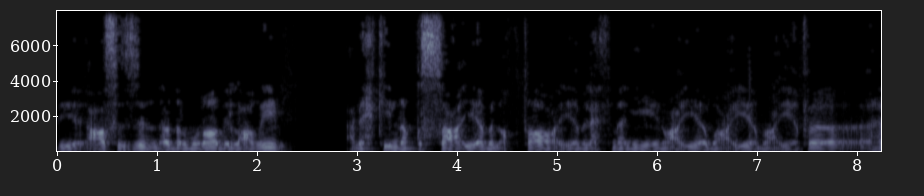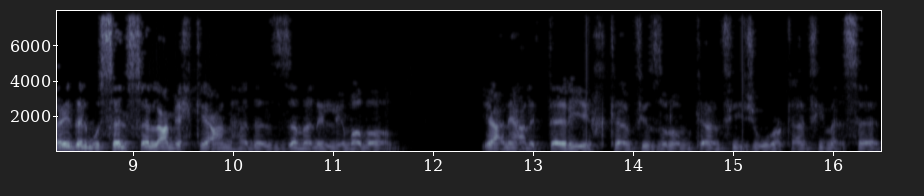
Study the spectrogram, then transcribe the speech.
بعاصي الزند هذا المناضل العظيم عم يحكي لنا قصة عن أيام الأقطاع أيام العثمانيين وأيام وأيام وأيام فهيدا المسلسل عم يحكي عن هذا الزمن اللي مضى يعني عن التاريخ كان في ظلم كان في جوع كان في مأساة.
